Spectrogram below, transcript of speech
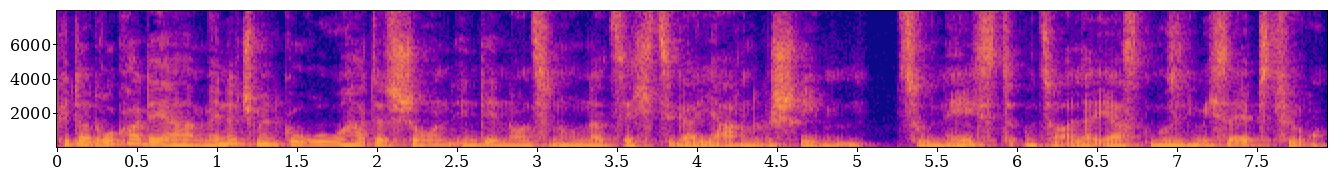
Peter Drucker, der Management-Guru, hat es schon in den 1960er Jahren geschrieben. Zunächst und zuallererst muss ich mich selbst führen.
